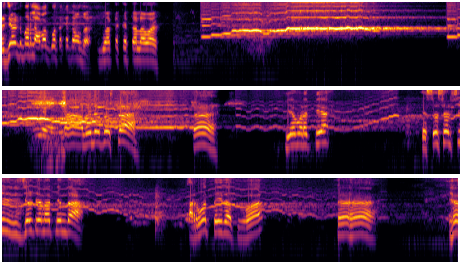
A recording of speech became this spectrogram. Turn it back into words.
ರಿಸಲ್ಟ್ ಬರ್ಲಿ ಅವಾಗ ಗೊತ್ತಾಕತ್ತ ಅವಂದ ಗೊತ್ತಕತ್ತಲ್ಲ ಅವಾಗ. ಹಾ ಅಲೋಲೆ ದೋಸ್ತ. ಹಾ ಏನ್ ಮಾಡತ್ತಿ S S L C result ಏನಾಯ್ತು ನಿಂದ ಅರವತ್ತೈದು ಆತು. ಹಾ ಹಾ ಹೇ,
